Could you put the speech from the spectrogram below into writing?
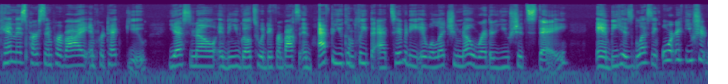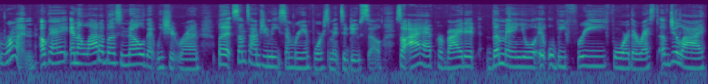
Can this person provide and protect you? Yes, no, and then you go to a different box. And after you complete the activity, it will let you know whether you should stay and be his blessing or if you should run okay? And a lot of us know that we should run but sometimes you need some reinforcement to do so. So i have provided the manual. It will be free for the rest of july.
